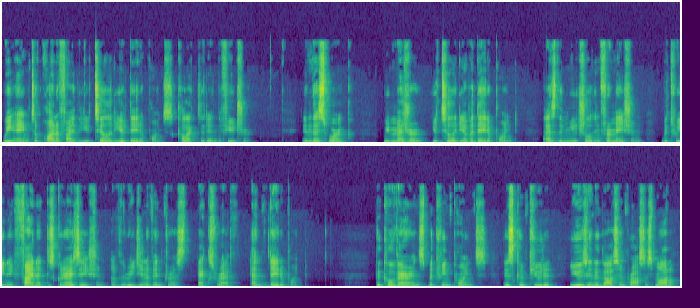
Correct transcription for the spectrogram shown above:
we aim to quantify the utility of data points collected in the future. In this work, we measure utility of a data point as the mutual information between a finite discretization of the region of interest, xref, and the data point. The covariance between points is computed using the Gaussian process model.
